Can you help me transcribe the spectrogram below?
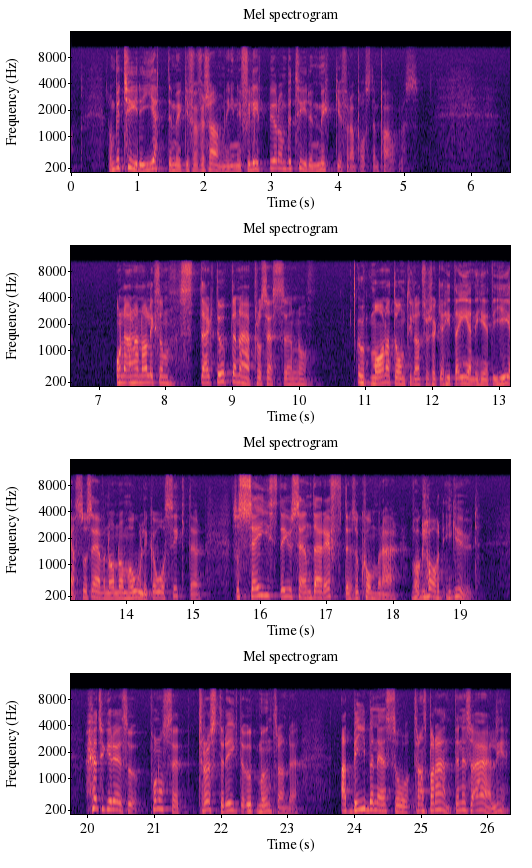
De betyder jättemycket för församlingen i Filippi och de betyder mycket för aposteln Paulus. Och när han har liksom stärkt upp den här processen och uppmanat dem till att försöka hitta enighet i Jesus även om de har olika åsikter. Så sägs det ju sen därefter så kommer det här, var glad i Gud. Jag tycker det är så på något sätt trösterikt och uppmuntrande att Bibeln är så transparent, den är så ärlig.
